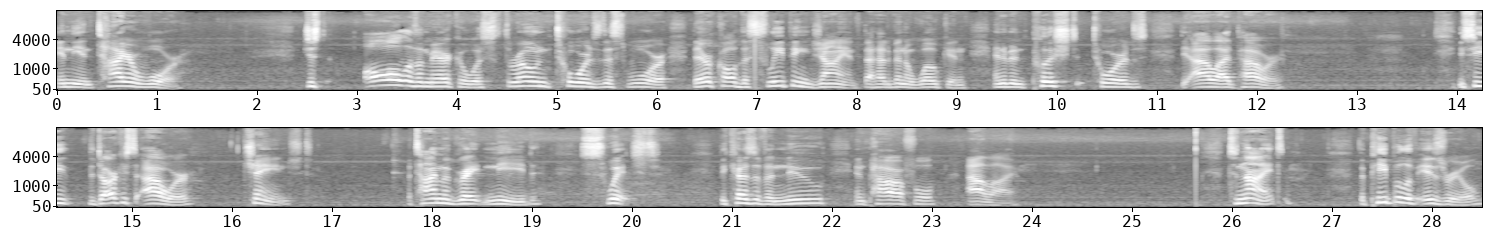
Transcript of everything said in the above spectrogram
in the entire war. Just all of America was thrown towards this war. They were called the sleeping giant that had been awoken and had been pushed towards the Allied power. You see, the darkest hour changed. A time of great need switched because of a new and powerful ally. Tonight, the people of Israel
